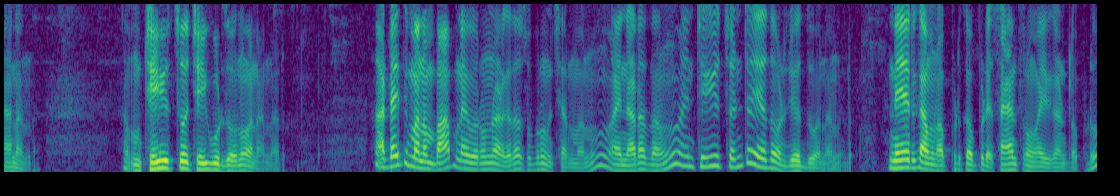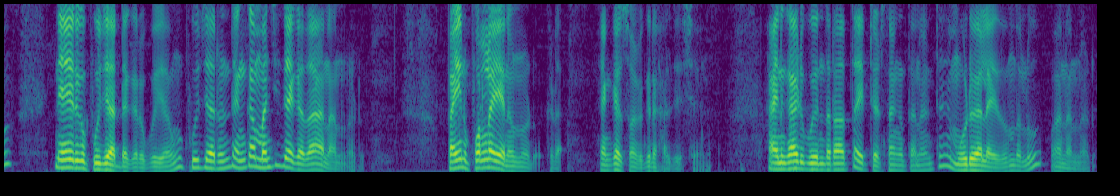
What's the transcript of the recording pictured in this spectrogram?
అని అన్న చేయొచ్చో చేయకూడదోను అని అన్నారు. అటైతే మనం బాపన ఎవరు ఉన్నాడు కదా సుబ్రహ్మణ్య శర్మను ఆయన అడదాము ఆయన చేయొచ్చు అంటే ఏదో ఒకటి చేద్దు అని అన్నాడు. నేరుగా మనం అప్పటికప్పుడే సాయంత్రం ఐదు గంటలప్పుడు నేరుగా పూజారి దగ్గర పోయాము. పూజారి ఉంటే ఇంకా మంచిదే కదా అని అన్నాడు. పైన పుల్లయ్యని ఉన్నాడు ఇక్కడ వెంకటేశ్వర విగ్రహాలు చేశాను ఆయన గాడి పోయిన తర్వాత ఇట్టటి సంగతి అని అంటే మూడు వేల ఐదు వందలు అని అన్నాడు.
